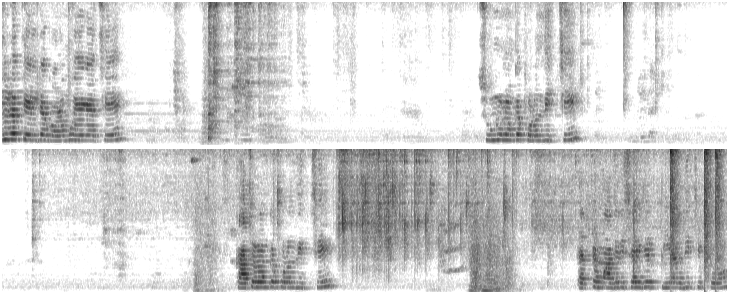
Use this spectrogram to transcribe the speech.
বন্ধুরা তেলটা গরম হয়ে গেছে। শুকনো লঙ্কা ফোড়ন দিচ্ছি। কাঁচা লঙ্কা ফোড়ন দিচ্ছি। একটা মাঝারি সাইজের পেঁয়াজ দিচ্ছি ফোড়ন।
